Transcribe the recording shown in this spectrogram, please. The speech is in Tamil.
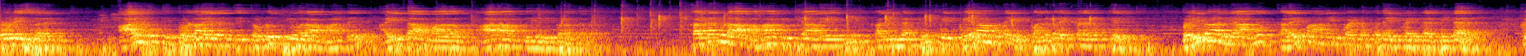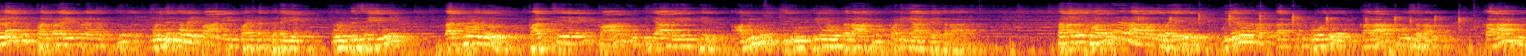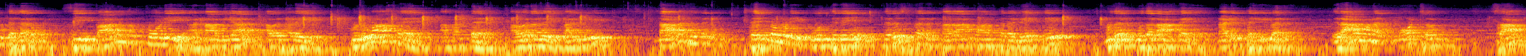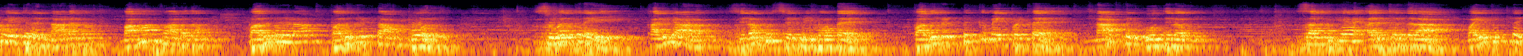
கோடீஸ்வரன் ஆயிரத்தி தொள்ளாயிரத்தி தொண்ணூத்தி ஓராம் ஆண்டு ஐந்தாம் மாதம் ஆறாம் தேதி பிறந்தவர். கர்நாடகா மகா வித்தியாலயத்தில் கல்வி கற்று பின் பேராதனை பல்கலைக்கழகத்தில் வெளிவாரியாக கலைமானி பட்டத்தினை பெற்ற பின்னர் கிழக்கு பல்கலைக்கழகத்தில் முதுகலைமானி பட்டத்தினையும் பூர்த்தி செய்து தற்போது பச்சேரை பால் வித்தியாலயத்தில் அபிவிருத்தி உத்தியோகத்தராக பணியாற்றுகிறார். தனது பதினேழாவது வயதில் உயர்தரம் கற்கும் போது கலாபூசணம் கலாவித்தகர் ஸ்ரீ பாலகப்போடி அண்ணாவியார் அவர்களை உருவாக அகண்ட அவரது கல்வி நாடகம் எனும் தென்னோடி கூத்திலே கிறிஸ்தர கதாபாத்திர வேற்று முதல் முதலாக நடித்த இவர். இராவணன் மோட்சம் சாம்பியத்திரன் நாடகம் மகாபாரதம் பதினேழாம் பதினெட்டாம் போர். சுபத்திரை கல்யாணம் சிறப்பு செல்வி போன்ற பதினெட்டுக்கு மேற்பட்ட நாட்டு கோத்திரம் ಸತ್ಯ ಹರಿಚಂದ್ರ ವೈದ್ಯುತ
